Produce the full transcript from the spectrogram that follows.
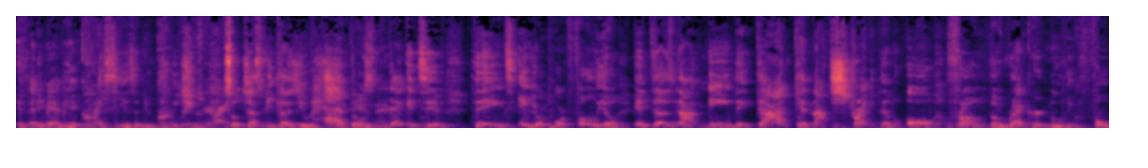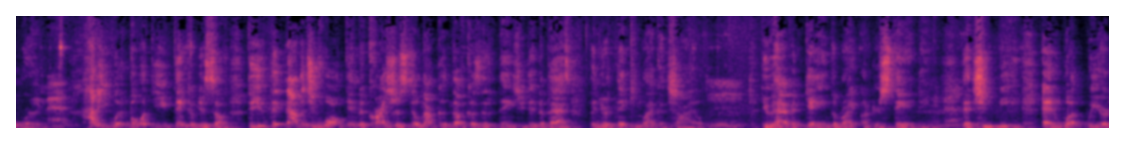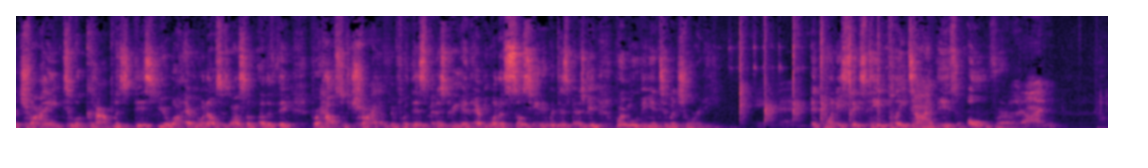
if any man be in Christ, he is a new creature. Right. So just because you have those Amen. negative things in your portfolio, it does not mean that God cannot strike them all from the record moving forward. Amen. How do you, what, but what do you think of yourself? Do you think now that you've walked into Christ, you're still not good enough because of the things you did in the past? Then you're thinking like a child. Mm. You haven't gained the right understanding Amen. that you need. And what we are trying to accomplish this year, while everyone else is on some other thing, for House of Triumph and for this ministry and everyone associated with this ministry, we're moving into maturity. Amen. In 2016, playtime is over. Done.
